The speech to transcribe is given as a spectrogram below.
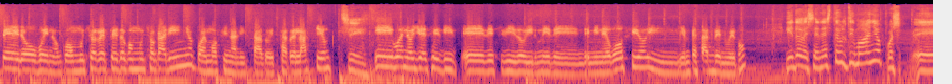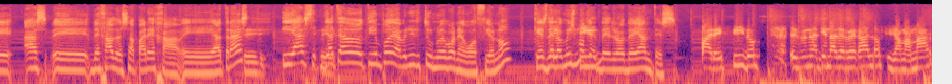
Pero bueno, con mucho respeto, con mucho cariño, pues hemos finalizado esta relación. Sí. Y bueno, yo he, decidi- he decidido irme de, de mi negocio y empezar de nuevo. Y entonces, en este último año, pues eh, has eh, dejado esa pareja eh, atrás Sí. y has, ya te ha dado tiempo de abrir tu nuevo negocio, ¿no? Que es de lo mismo Sí. que de lo de antes. Parecido, es una tienda de regalos, se llama Mar,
